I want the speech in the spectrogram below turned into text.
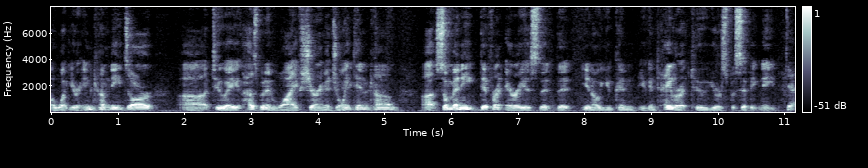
uh, what your income needs are, uh, to a husband and wife sharing a joint income. Uh, so many different areas that, that you know you can you can tailor it to your specific need. Yeah.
